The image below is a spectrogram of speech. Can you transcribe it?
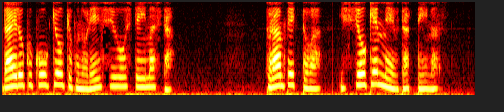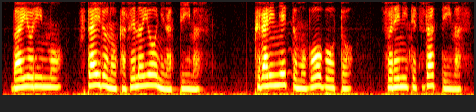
第六交響曲の練習をしていました。トランペットは一生懸命歌っています。バイオリンも二色の風のようになっています。クラリネットもボーボーとそれに手伝っています。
